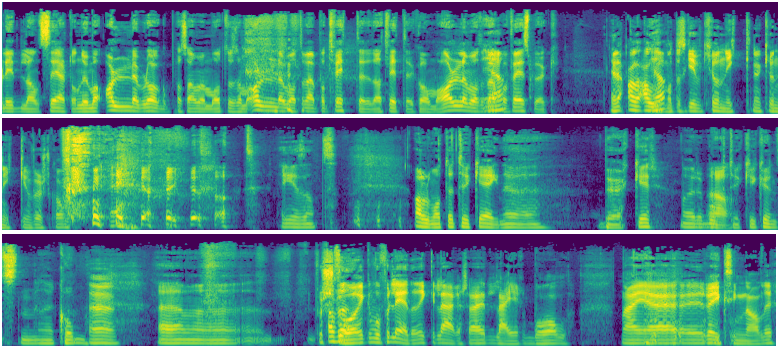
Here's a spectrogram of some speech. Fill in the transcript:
blitt lansert, og nå må alle blogge på samme måte som alle måtte være på Twitter da Twitter kom, og alle måtte være Ja. på Facebook. Eller alle, alle Ja. måtte skrive kronikk når kronikken først kom. Ikke sant? Alle måtte trykke egne bøker når boktrykkerkunsten kom. Ja. Um, forstår Altså- ikke hvorfor ledere ikke lærer seg leirbål. Nei, eh, røyksignaler.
